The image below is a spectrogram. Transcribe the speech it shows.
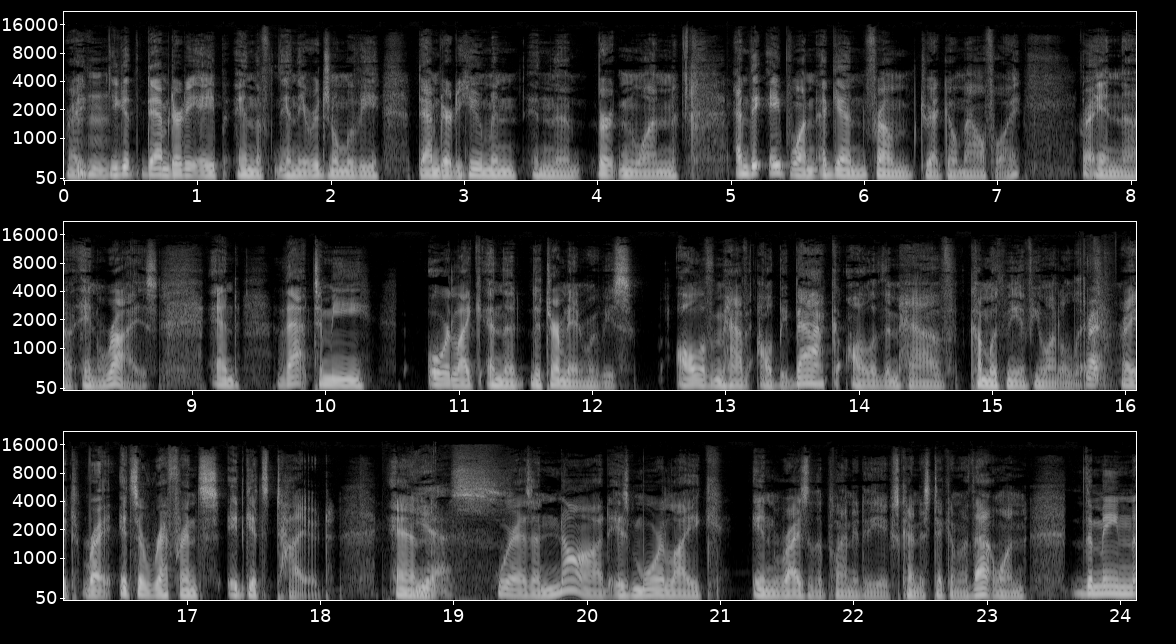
right? You get the damn dirty ape in the in the original movie, damn dirty human in the Burton one, and the ape one again from Draco Malfoy in uh, in Rise, and that to me, or like in the the Terminator movies. All of them have "I'll be back." All of them have "Come with me if you want to live." Right. right, Right. It's a reference. It gets tired, and Yes. Whereas a nod is more like in Rise of the Planet of the Apes, kind of sticking with that one. The main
